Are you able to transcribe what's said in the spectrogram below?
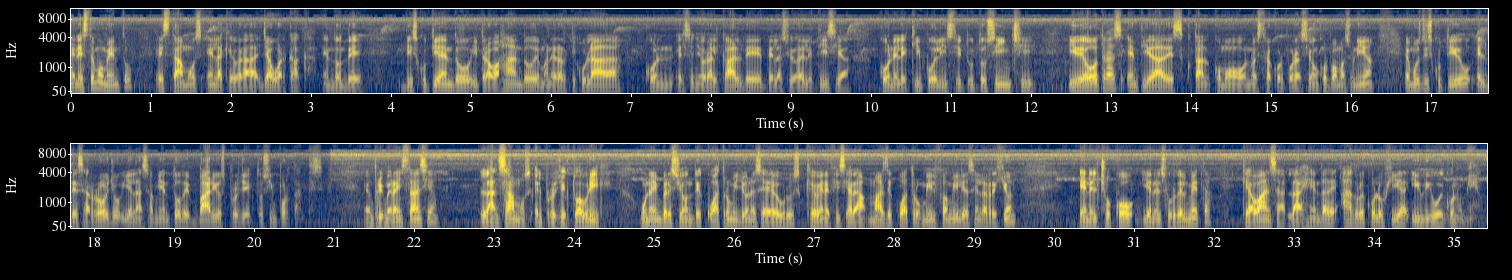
En este momento estamos en la quebrada Yahuarcaca, en donde discutiendo y trabajando de manera articulada con el señor alcalde de la ciudad de Leticia, con el equipo del Instituto Sinchi y de otras entidades como nuestra corporación Corpo Amazonía, hemos discutido el desarrollo y el lanzamiento de varios proyectos importantes. En primera instancia, lanzamos el proyecto Abrigue, una inversión de 4 millones de euros que beneficiará más de 4.000 familias en la región, en el Chocó y en el sur del Meta, que avanza la agenda de agroecología y bioeconomía.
